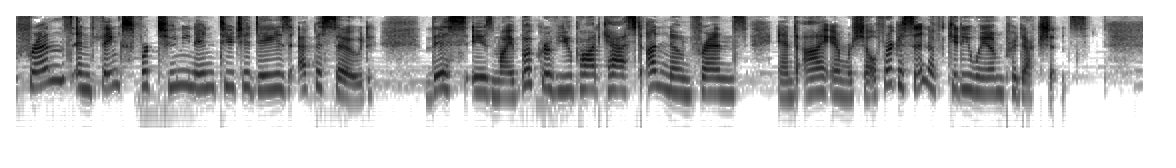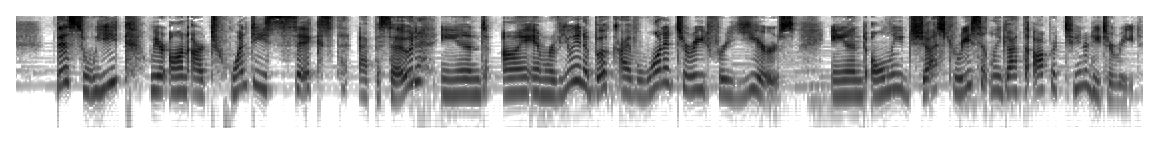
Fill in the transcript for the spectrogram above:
friends, and thanks for tuning in to today's episode. This is my book review podcast, Unknown Friends, and I am Rochelle Ferguson of Kitty Wham Productions. This week, we're on our 26th episode, and I am reviewing a book I've wanted to read for years and only just recently got the opportunity to read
